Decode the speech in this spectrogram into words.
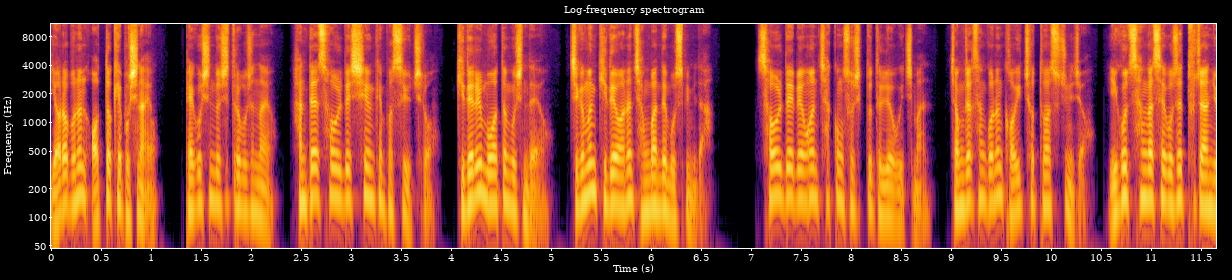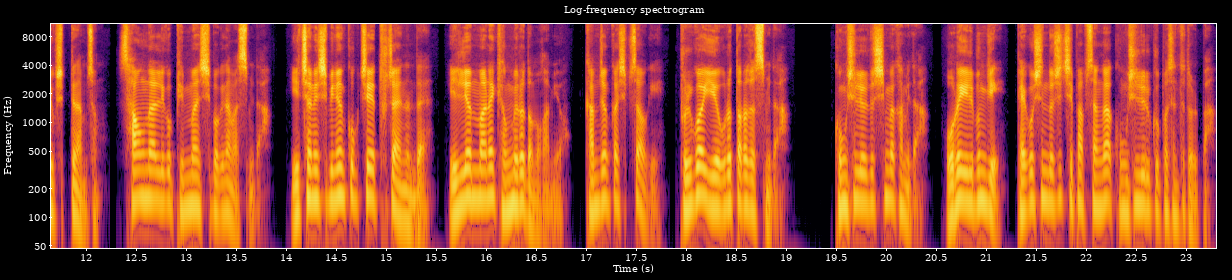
여러분은 어떻게 보시나요? 배구 신도시 들어보셨나요? 한때 서울대 시흥 캠퍼스 유치로 기대를 모았던 곳인데요. 지금은 기대와는 정반대 모습입니다. 서울대병원 착공 소식도 들려오고 있지만 정작 상고는 거의 초토화 수준이죠. 이곳 상가 세 곳에 투자한 60대 남성. 4억 날리고 빚만 10억이 남았습니다. 2022년 꼭지에 투자했는데 1년 만에 경매로 넘어가며 감정가 14억이 불과 2억으로 떨어졌습니다. 공실률도 심각합니다. 올해 1분기 배구 신도시 집합상가 공실률 9% 돌파.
